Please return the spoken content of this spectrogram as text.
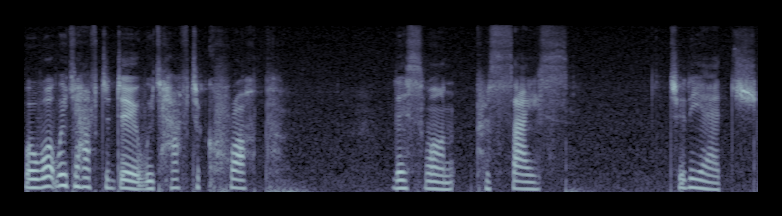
Well, what we'd have to do, we'd have to crop this one precise to the edge.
